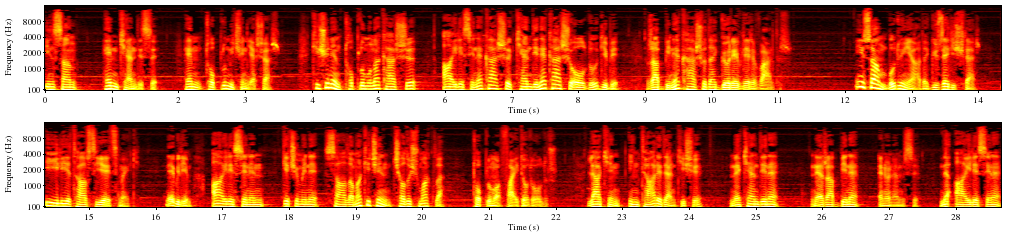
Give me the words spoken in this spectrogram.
İnsan hem kendisi hem toplum için yaşar. Kişinin toplumuna karşı, ailesine karşı, kendine karşı olduğu gibi Rabbine karşı da görevleri vardır. İnsan bu dünyada güzel işler, iyiliği tavsiye etmek, ne bileyim ailesinin geçimini sağlamak için çalışmakla topluma faydalı olur. Lakin intihar eden kişi ne kendine, ne Rabbine en önemlisi, ne ailesine,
